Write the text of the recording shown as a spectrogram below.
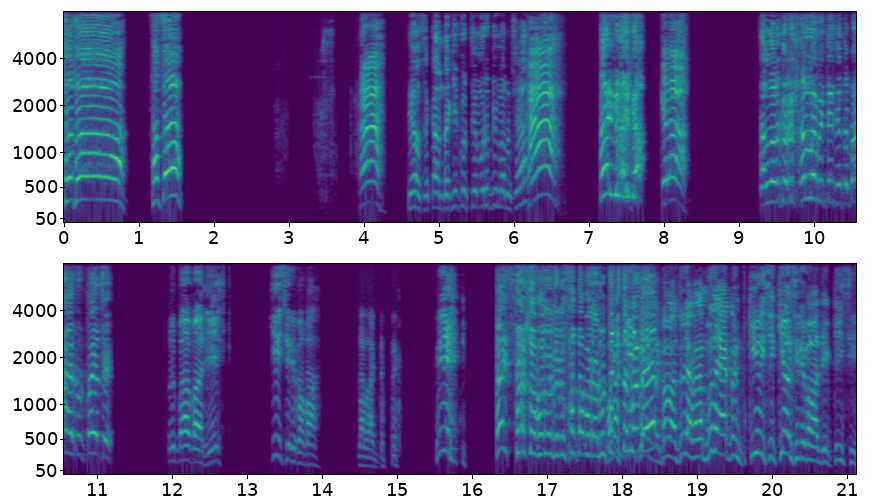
চাচা চাচা! হ্যাঁ? কামটা কি করছে মুরব্বী মানুষ হ্যাঁ? হ্যাঁ? কেলা? থাল্লার করে থাল্লা বেঁধেছে তো বাইরে উঠ পাইছে ওরে বাবা রে কি রে বাবা? না লাগতেছে এই সাতা বড় করে সাতা বড় রুটে বাবা কি? বাবা দুই কথা বুঝা এখন কি হয়েছে কি হয়েছে রে বাবা জি কি হয়েছে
